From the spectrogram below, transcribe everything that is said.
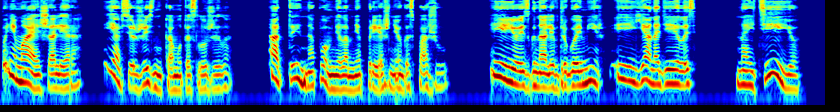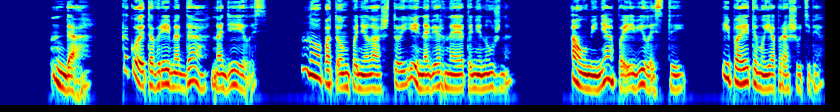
«Понимаешь, Алера, я всю жизнь кому-то служила. А ты напомнила мне прежнюю госпожу. Ее изгнали в другой мир, и я надеялась найти ее. Да, какое-то время, да, надеялась. Но потом поняла, что ей, наверное, это не нужно. А у меня появилась ты. И поэтому я прошу тебя,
